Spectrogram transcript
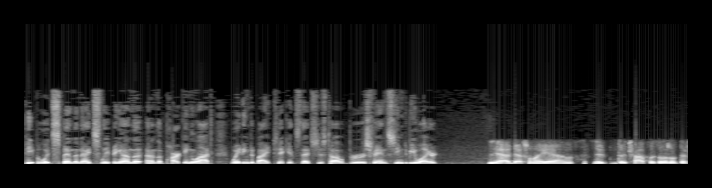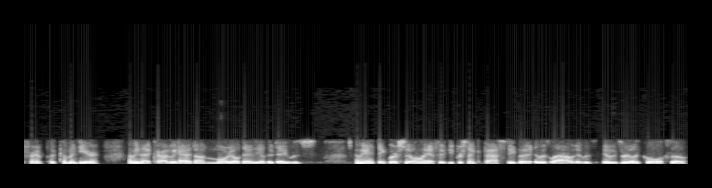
people would spend the night sleeping on the on the parking lot waiting to buy tickets. That's just how Brewers fans seem to be wired. Yeah, definitely. Yeah, it, the Trop was a little different, but coming here, I mean, that crowd we had on Memorial Day the other day was I mean, I think we're still only at 50% capacity, but it was loud. It was it was really cool. So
